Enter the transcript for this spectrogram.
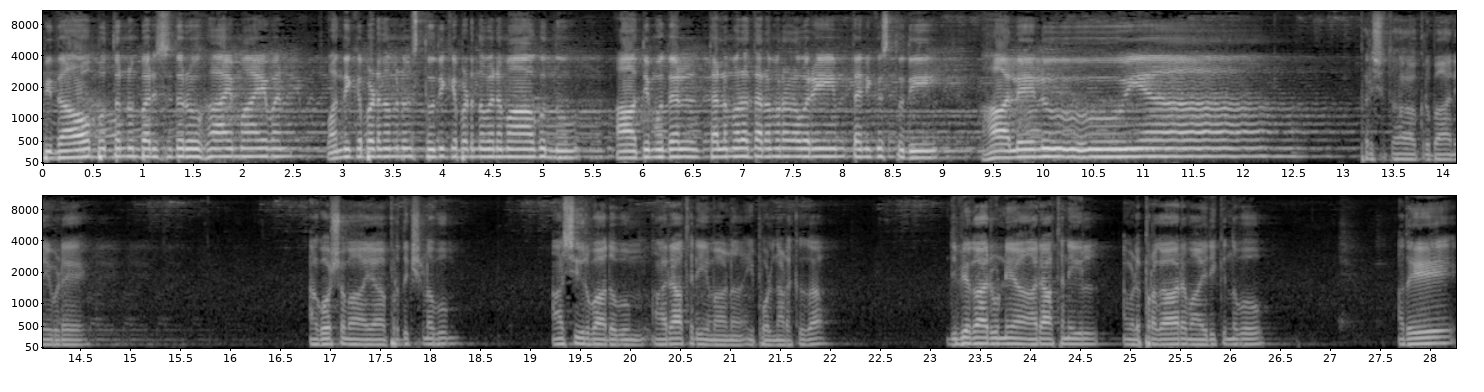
പിതാവ് പുത്രനും പരിശുദ്ധ റൂഹായുമായവൻ വന്ദിക്കപ്പെടുന്നവനും സ്തുതിക്കപ്പെടുന്നവനുമാകുന്നു. ആദ്യം മുതൽ തലമുറ തലമുറ വരെയും തനിക്ക് സ്തുതി. പരിശുദ്ധ കുർബാനയുടെ ആഘോഷമായ പ്രദക്ഷിണവും ആശീർവാദവും ആരാധനയുമാണ് ഇപ്പോൾ നടക്കുക. ദിവ്യകാരുണ്യ ആരാധനയിൽ നമ്മൾ പ്രകാരമായിരിക്കുന്നുവോ? അതേ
